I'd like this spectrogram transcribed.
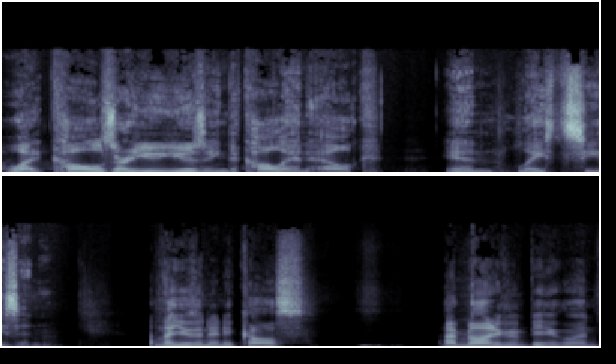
what calls are you using to call in elk in late season? I'm not using any calls. I'm not even bugling.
